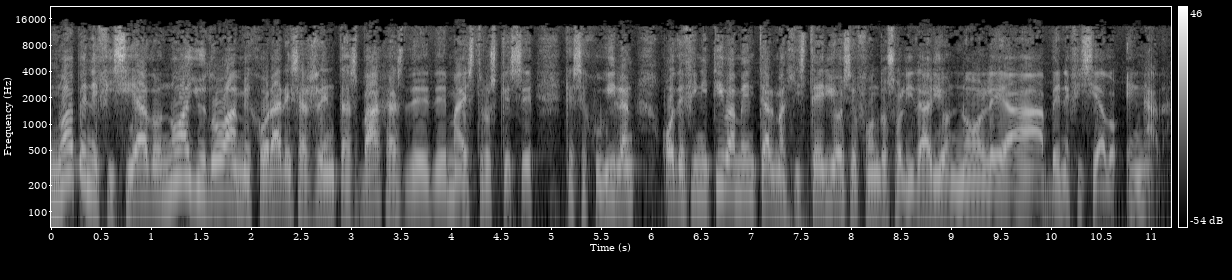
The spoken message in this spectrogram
no ha beneficiado, no ayudó a mejorar esas rentas bajas de, maestros que se, que se jubilan, o definitivamente al magisterio ese fondo solidario no le ha beneficiado en nada?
